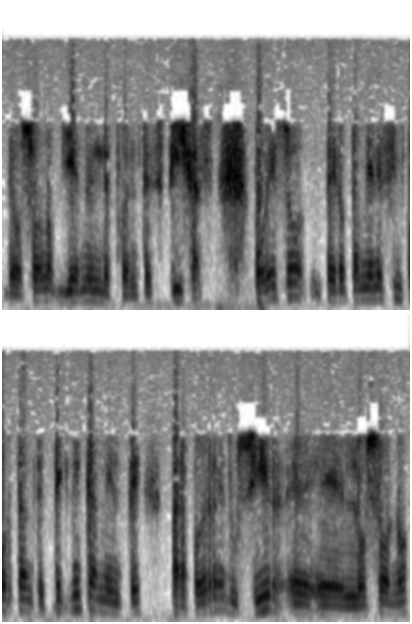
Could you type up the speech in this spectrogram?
de ozono vienen de fuentes fijas. Por eso, pero también es importante, técnicamente, para poder reducir eh, el ozono,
